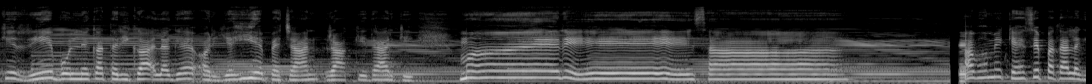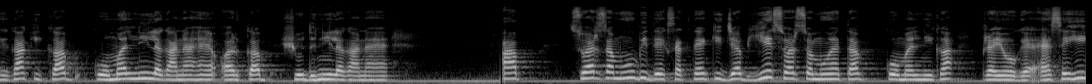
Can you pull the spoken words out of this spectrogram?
देखिए, रे बोलने का तरीका अलग है और यही है पहचान राग केदार की। म रे सा। अब हमें कैसे पता लगेगा कि कब कोमल नी लगाना है और कब शुद्ध नी लगाना है? आप स्वर समूह भी देख सकते हैं कि जब ये स्वर समूह है, तब कोमल नी का प्रयोग है। ऐसे ही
